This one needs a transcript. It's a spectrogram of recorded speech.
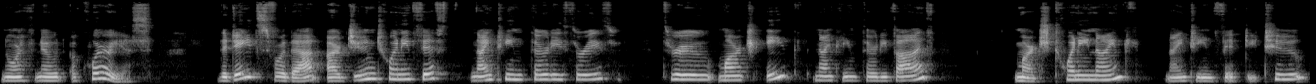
North Node Aquarius? The dates for that are June 25th, 1933 through March 8th, 1935, March 29th, 1952,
